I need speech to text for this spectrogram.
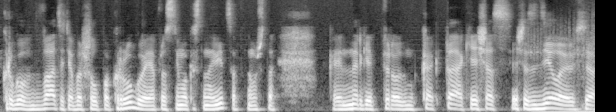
кругов 20 обошел по кругу, я просто не мог остановиться, потому что такая энергия перла. Как так? Я сейчас, я сейчас сделаю все.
